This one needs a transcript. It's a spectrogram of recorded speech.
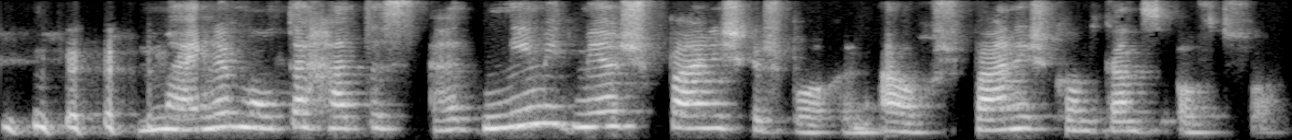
meine Mutter hat, das, hat nie mit mir Spanisch gesprochen. Auch Spanisch kommt ganz oft vor.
